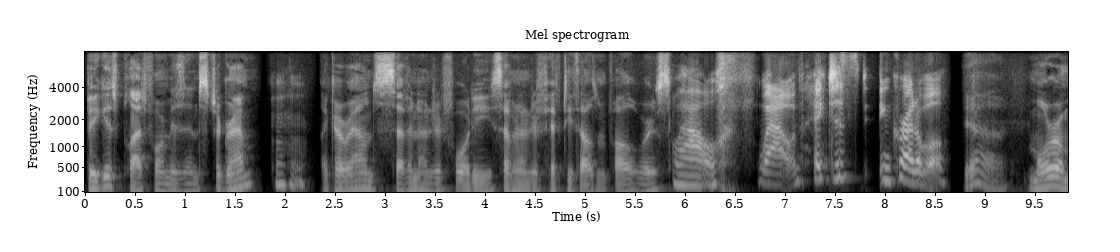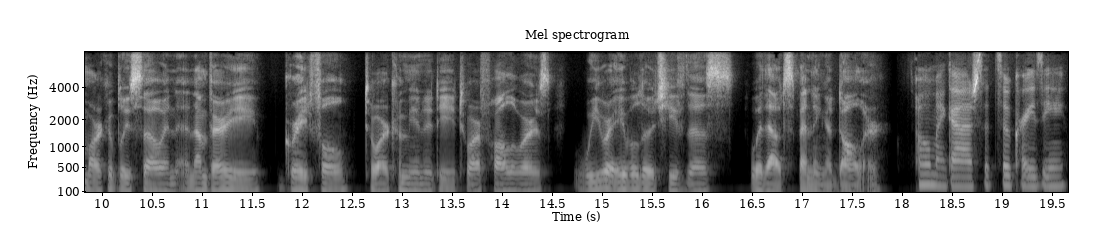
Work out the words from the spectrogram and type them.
biggest platform is Instagram, mm-hmm. like around 740, 750,000 followers. Wow. Wow. Like just incredible. Yeah. More remarkably so. And, and I'm very grateful to our community, to our followers. We were able to achieve this without spending a dollar. Oh my gosh. That's so crazy.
